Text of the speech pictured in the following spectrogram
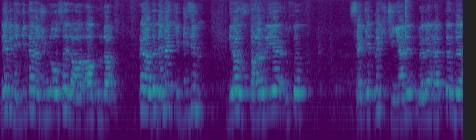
ne bileyim bir tane cümle olsaydı al- altında herhalde demek ki bizim biraz tahriye üstad sevk etmek için yani böyle hepten de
